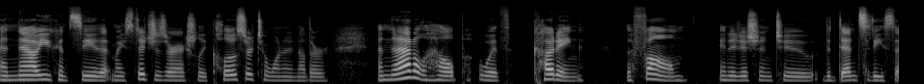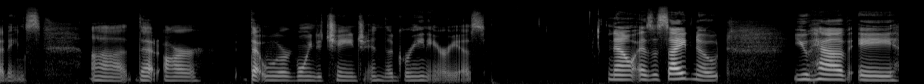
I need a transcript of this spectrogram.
and now you can see that my stitches are actually closer to one another and that'll help with cutting the foam in addition to the density settings uh, that are that we're going to change in the green areas. Now, as a side note, you have a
